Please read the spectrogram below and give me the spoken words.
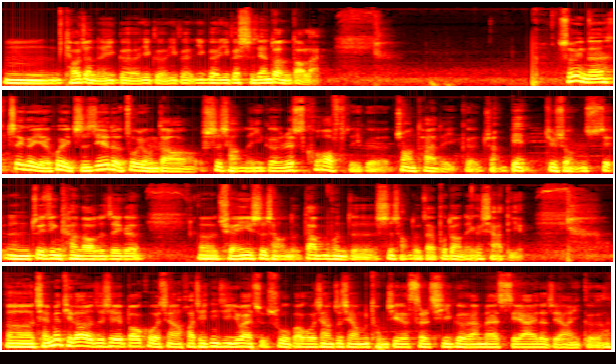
嗯，调整的一个一个一个一个一个时间段的到来。所以呢，这个也会直接的作用到市场的一个 risk off 的一个状态的一个转变，就是我们最嗯最近看到的这个，呃，权益市场的大部分的市场都在不断的一个下跌。呃，前面提到的这些，包括像花旗经济意外指数，包括像之前我们统计的四十七个 MSCI 的这样一个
